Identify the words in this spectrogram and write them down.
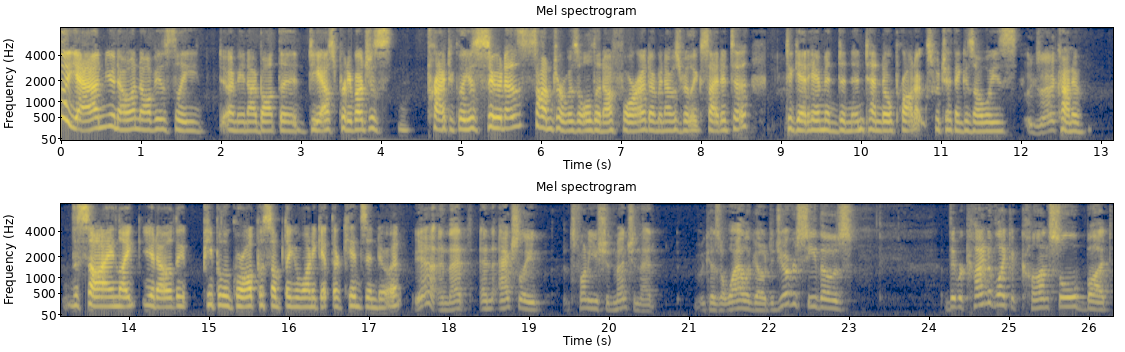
Well, yeah, and you know, and obviously, I mean, I bought the DS pretty much as practically as soon as Hunter was old enough for it. I mean, I was really excited to to get him into Nintendo products, which I think is always Exactly. kind of the sign, like you know, the people who grow up with something and want to get their kids into it. Yeah, and that and actually, it's funny you should mention that because a while ago, did you ever see those? They were kind of like a console, but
